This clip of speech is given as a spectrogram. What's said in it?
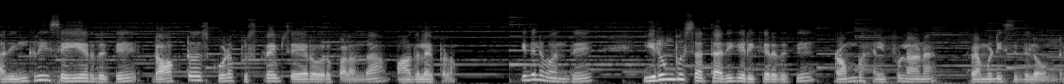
அது இன்க்ரீஸ் செய்யறதுக்கு டாக்டர்ஸ் கூட ப்ரிஸ்கிரைப் செய்கிற ஒரு பழம் தான் மாதுளை பழம். இதில் வந்து இரும்பு சத்து அதிகரிக்கிறதுக்கு ரொம்ப ஹெல்ப்ஃபுல்லான ரெமடிஸ் இதில் உண்டு.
